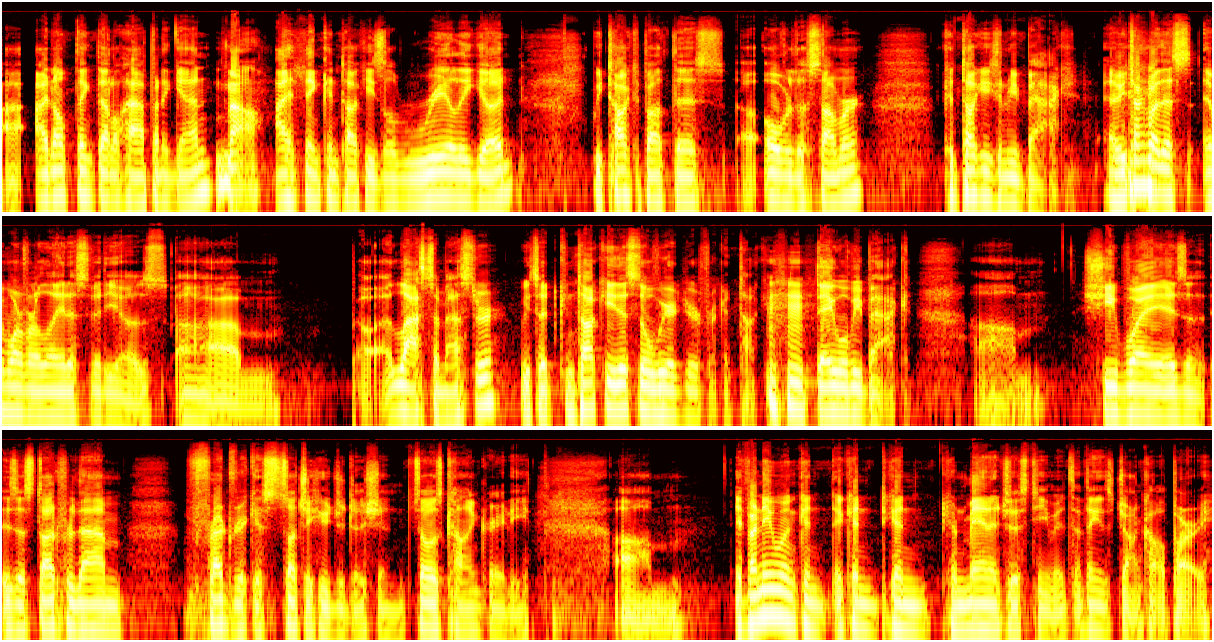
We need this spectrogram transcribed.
I, I don't think that'll happen again. No. I think Kentucky's really good. We talked about this uh, over the summer. Kentucky's going to be back. And we talked about this in one of our latest videos um, uh, last semester. We said, Kentucky, this is a weird year for Kentucky. They will be back. Um, Tshiebwe is a, is a stud for them. Frederick is such a huge addition. So is Kellan Grady. Um, if anyone can can can can manage this team, it's, I think it's John Calipari.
